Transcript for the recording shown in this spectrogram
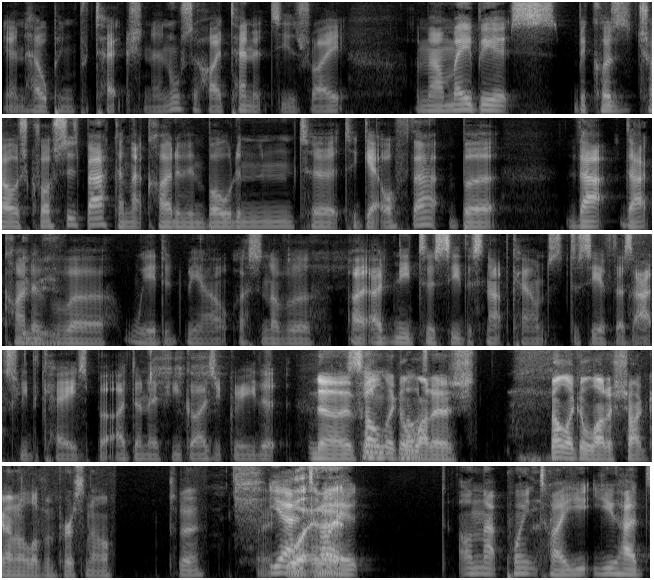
and helping protection and also high tendencies, right? Now maybe it's because Charles Cross is back and that kind of emboldened them to to get off that, but that that kind of uh, weirded me out. That's another. I, would need to see the snap counts to see if that's actually the case, but I don't know if you guys agree that. No, it felt like a lot of felt like a lot of shotgun eleven personnel today. Right? Yeah, well, Ty, I... on that point, Ty, you, you had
